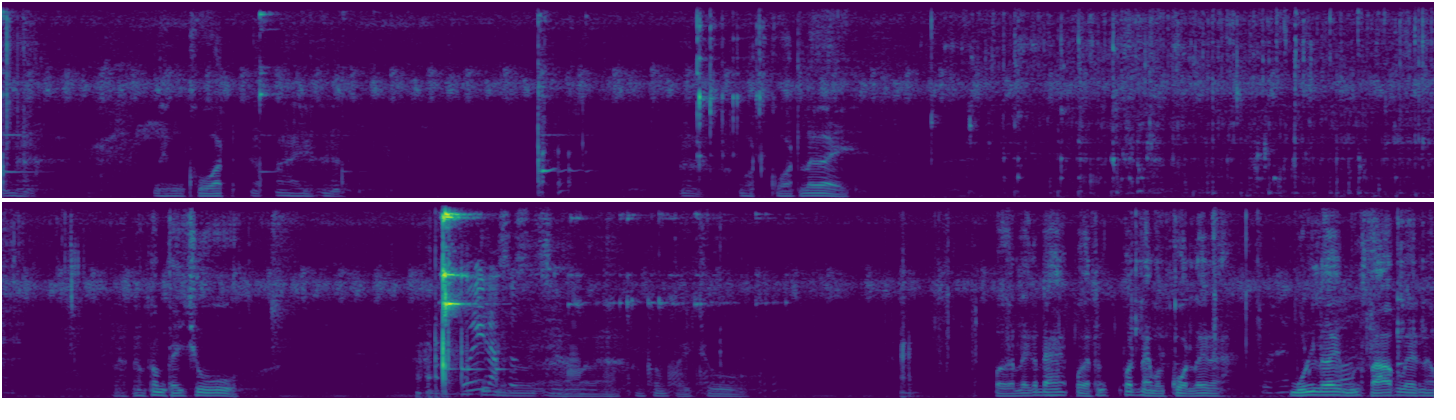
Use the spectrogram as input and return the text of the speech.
อ่าหนึ่งขวดเอาไปอ่าอ่าหมดขวดเลยน้ำต้มสายชูอุ้ยน้ำซุปสีเอาขาวละน้ำส้มสายชู เปิดเลยก็ได้ เปิดทั้งพ่นในหมดขวดเลยนะหมุนเลยหมุนสาวเลยนะ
